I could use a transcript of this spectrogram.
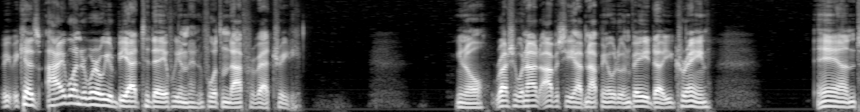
Because I wonder where we would be at today if we didn't if it wasn't not for that treaty. You know, Russia would not obviously have not been able to invade uh, Ukraine, and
